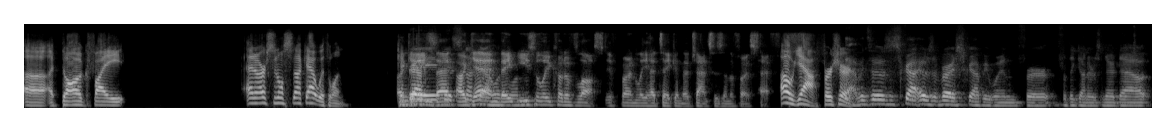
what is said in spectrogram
uh, a dogfight, and Arsenal snuck out with one. Again, They- that they again, they one. easily could have lost if Burnley had taken their chances in the first half. Oh yeah, for sure. Yeah, I mean, so it was a scrap. It was a very scrappy win for for the Gunners, no doubt.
